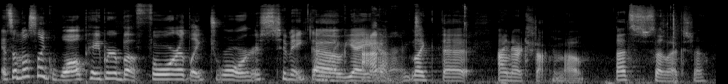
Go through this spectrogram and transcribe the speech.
it's almost like wallpaper, but for like drawers to make them. Oh like, yeah, yeah, like the I know what you're talking about. That's so extra.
